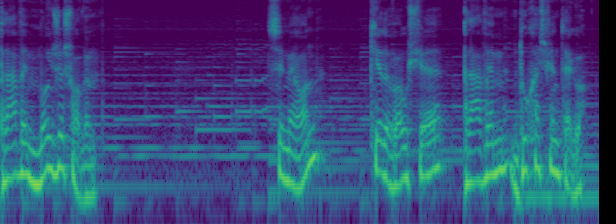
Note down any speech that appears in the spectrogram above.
prawem mojżeszowym. Symeon kierował się prawem Ducha Świętego.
